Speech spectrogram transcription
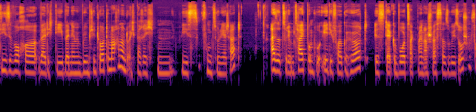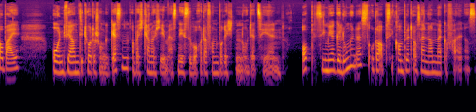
Diese Woche werde ich die Benjamin Blümchen Torte machen und euch berichten, wie es funktioniert hat. Also zu dem Zeitpunkt, wo ihr die Folge hört, ist der Geburtstag meiner Schwester sowieso schon vorbei und wir haben die Torte schon gegessen, aber ich kann euch eben erst nächste Woche davon berichten und erzählen, ob sie mir gelungen ist oder ob sie komplett auseinandergefallen ist.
